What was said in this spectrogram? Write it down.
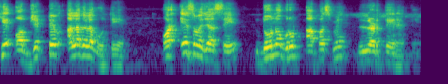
के ऑब्जेक्टिव अलग अलग होते हैं और इस वजह से दोनों ग्रुप आपस में लड़ते रहते हैं।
